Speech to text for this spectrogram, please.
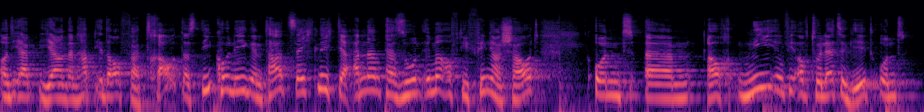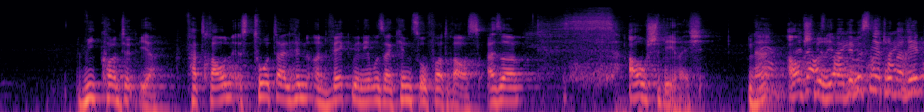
Und ihr habt, ja, und dann habt ihr darauf vertraut, dass die Kollegin tatsächlich der anderen Person immer auf die Finger schaut und ähm, auch nie irgendwie auf Toilette geht und wie konntet ihr? Vertrauen ist total hin und weg, wir nehmen unser Kind sofort raus. Also auch schwierig. Ne? Ja, auch also schwierig, aber wir müssen ja drüber reden.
